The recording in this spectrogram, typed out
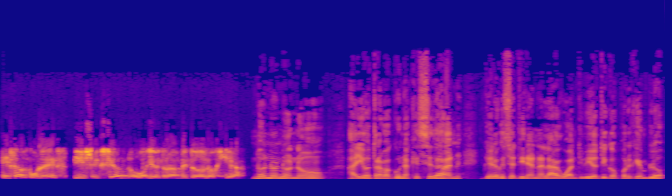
¿Esa vacuna es inyección o hay otra metodología? No, no, no, no. Hay otras vacunas que se dan, creo que se tiran al agua. Antibióticos, por ejemplo,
